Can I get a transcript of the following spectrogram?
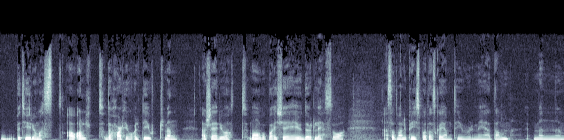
betyr jo mest av alt. Det har det jo alltid gjort. Men jeg ser jo at mamma og pappa ikke er udødelige, så jeg setter veldig pris på at jeg skal hjem til jul med dem. Men um,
